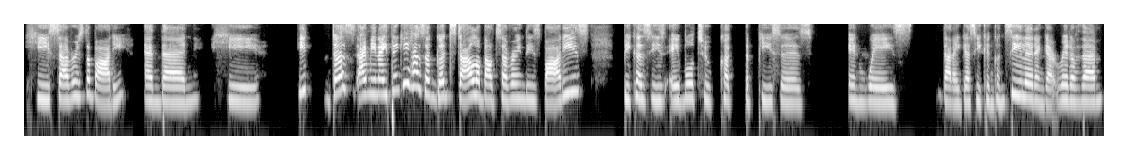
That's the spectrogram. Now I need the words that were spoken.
He severs the body and then he he does I mean I think he has a good style about severing these bodies because he's able to cut the pieces in ways that I guess he can conceal it and get rid of them.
